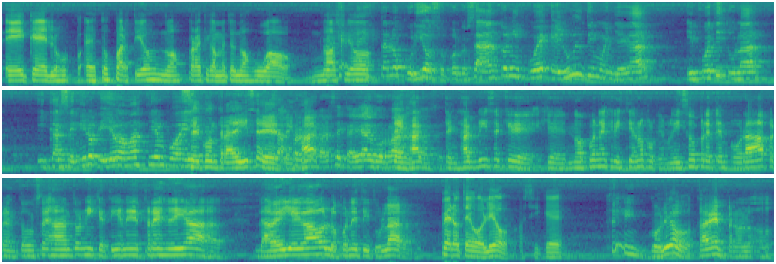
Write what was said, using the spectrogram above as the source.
eh, que los- estos partidos no, prácticamente no ha jugado. No Pero ha sido. Ahí está lo curioso, porque, o sea, Anthony fue el último en llegar y fue titular. Y Casemiro, que lleva más tiempo ahí. Se contradice o sea, Ten pero me Hag. parece que hay algo raro. Ten Hag. Ten Hag dice que, que no pone a Cristiano porque no hizo pretemporada, pero entonces Anthony, que tiene tres días de haber llegado, lo pone titular. Pero te goleó, así que. Sí, goleó, está bien, pero lo-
